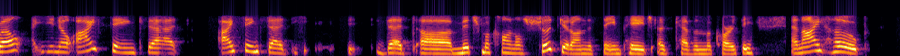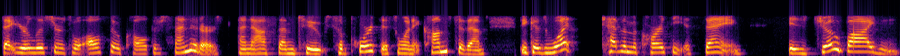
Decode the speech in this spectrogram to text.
Well, you know, I think that I think that he, that uh, Mitch McConnell should get on the same page as Kevin McCarthy, and I hope that your listeners will also call their senators and ask them to support this when it comes to them, because what Kevin McCarthy is saying is Joe Biden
